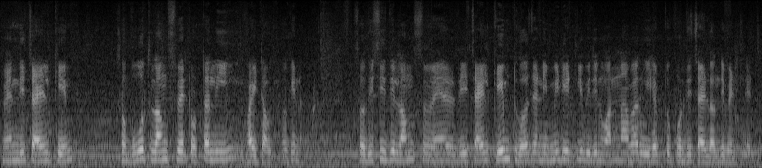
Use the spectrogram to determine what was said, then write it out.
When the child came so both lungs were totally white out okay na? So this is the lungs where the child came to us and immediately within one hour we have to put the child on the ventilator.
